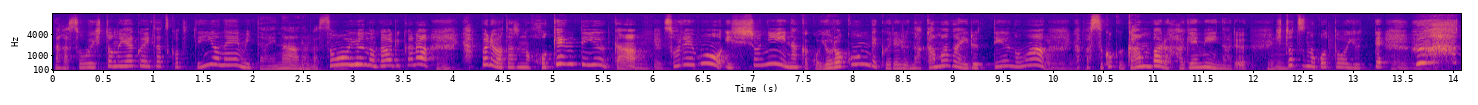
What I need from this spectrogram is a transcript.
なんかそういう人の役に立つことっていいよねみたいなうん。なんかそういうのがあるからやっぱり私の保険っていうかうん。それを一緒になんかこう喜んでくれる仲間がいるっていうのはうん。やっぱすごく頑張る励みになるうん。一つのことを言ってうん。ふっ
